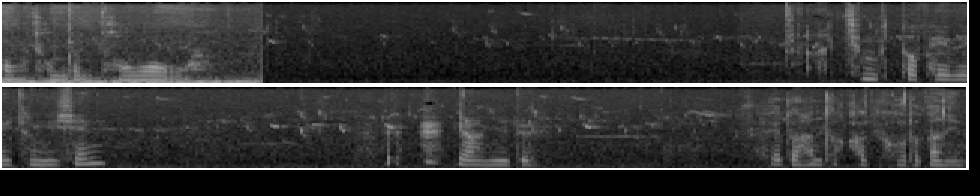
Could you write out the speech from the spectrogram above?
어, 점점 더워워. 아침부터 배회 중이신 양이들. 새도 한적하게 걸어다니네.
